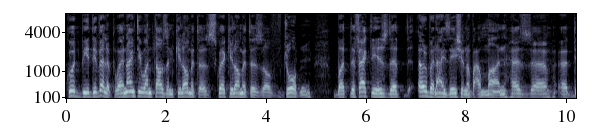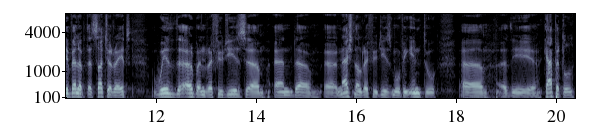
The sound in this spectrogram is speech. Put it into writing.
could be developed. We're 91,000 kilometers, square kilometers of Jordan, but the fact is that urbanization of Amman has uh, uh, developed at such a rate with urban refugees um, and uh, uh, national refugees moving into uh, the capital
